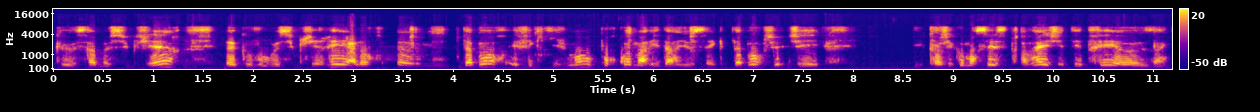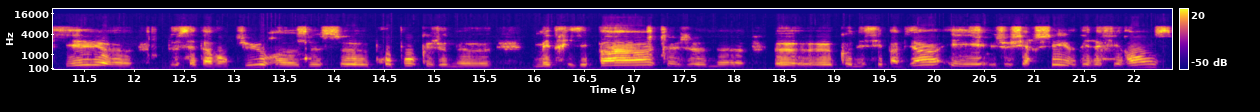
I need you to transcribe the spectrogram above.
que ça me suggère, euh, que vous me suggérez. Alors, euh, d'abord, effectivement, pourquoi Marie Dariussec? D'abord, j'ai quand j'ai commencé ce travail, j'étais très inquiet de cette aventure, de ce propos que je ne maîtrisais pas, que je ne connaissais pas bien, et je cherchais des références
